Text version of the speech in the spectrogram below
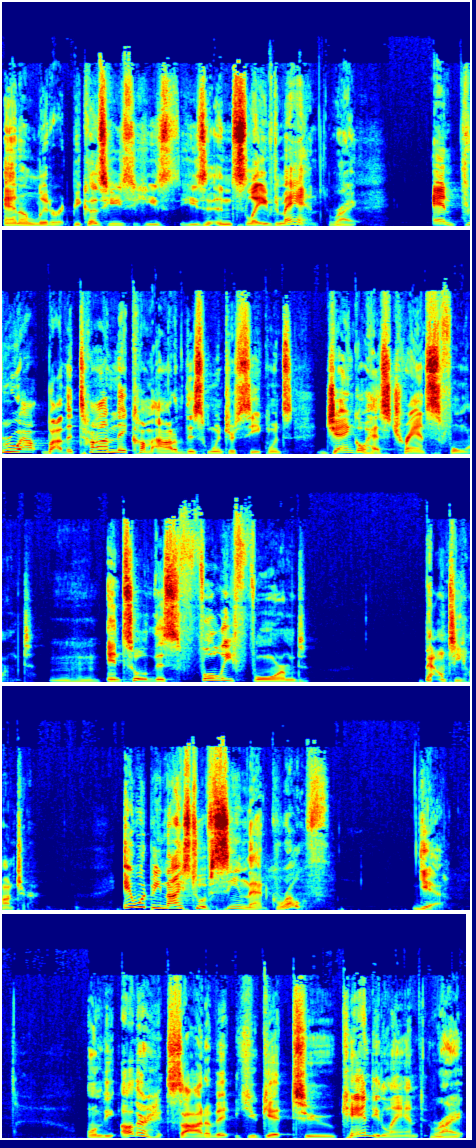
and illiterate because he's he's he's an enslaved man. Right. And throughout, by the time they come out of this winter sequence, Django has transformed until this fully formed bounty hunter. It would be nice to have seen that growth. Yeah. On the other side of it, you get to Candyland. Right.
